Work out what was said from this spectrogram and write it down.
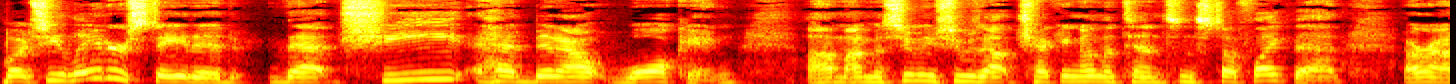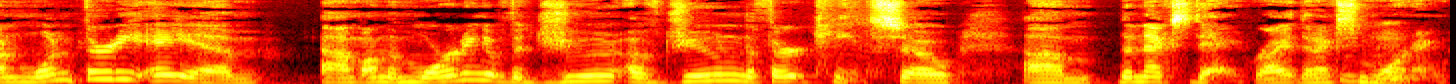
but she later stated that she had been out walking. Um, I'm assuming she was out checking on the tents and stuff like that around 1:30 a.m. Um, on the morning of the June of June the 13th. So um, the next day, right, the next morning.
